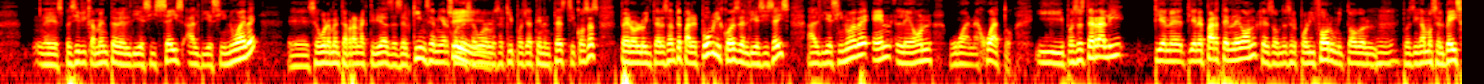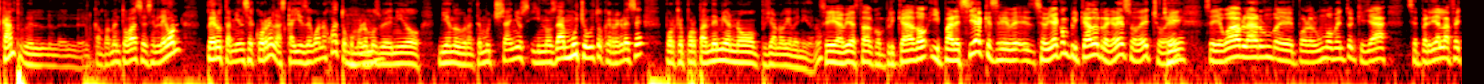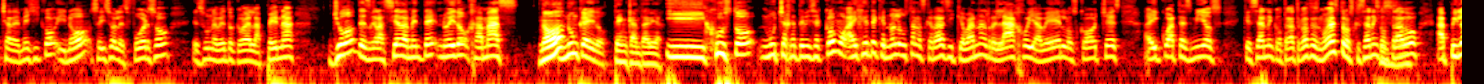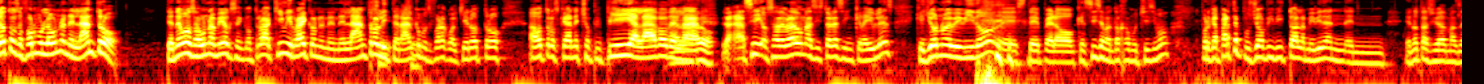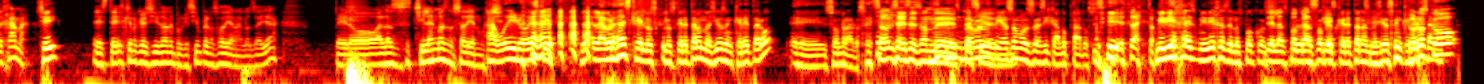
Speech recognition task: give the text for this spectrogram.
eh, específicamente del 16 al 19. Eh, seguramente habrán actividades desde el 15 miércoles, Sí. seguro los equipos ya tienen test y cosas, pero lo interesante para el público es del 16 al 19 en León, Guanajuato. Y pues este rally tiene, tiene parte en León, que es donde es el Poliforum y todo el, pues digamos el base camp, el, el- el campamento base es en León, pero también se corre en las calles de Guanajuato, como lo hemos venido viendo durante muchos años, y nos da mucho gusto que regrese, porque por pandemia no, pues ya no había venido, ¿no? Sí, había estado complicado y parecía que se, se veía complicado el regreso, de hecho. Sí. ¿eh? Se llegó a hablar un- eh, por algún momento en que ya se perdía la fecha de México y no, se hizo el esfuerzo. Es un evento que vale la pena. Yo, desgraciadamente, no he ido jamás. ¿No? Nunca he ido. Te encantaría. Y justo mucha gente me dice, ¿cómo? Hay gente que no le gustan las carreras y que van al relajo y a ver los coches. Hay cuates míos que se han encontrado, cuates nuestros que se han encontrado a pilotos de Fórmula 1 en el antro. Tenemos a un amigo que se encontró a Kimi Raikkonen en el antro, Sí, literal, sí. como si fuera cualquier otro. A otros que han hecho pipí al lado de Al la. lado. Así, o sea, de verdad, unas historias increíbles que yo no he vivido, este, pero que sí se me antoja muchísimo. Porque aparte, pues yo viví toda la, mi vida en, en, en otra ciudad más lejana. Sí. Este, es que no quiero decir dónde porque siempre nos odian a los de allá. Pero a los chilangos nos odian mucho. Ah, bueno, es que la, la verdad es que los, los queretanos nacidos en Querétaro eh, son raros. ¿eh? Son, sí, son de especie- Normalmente ya somos así que adoptados. Sí, exacto. Mi vieja es, mi vieja es de los pocos. De las pocas, que- queretanas sí. nacidas en Querétaro. Conozco,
